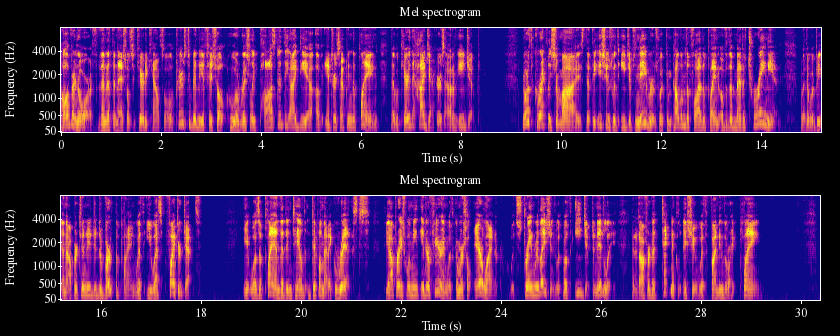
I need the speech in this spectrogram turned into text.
Oliver North, then at the National Security Council, appears to have been the official who originally posited the idea of intercepting the plane that would carry the hijackers out of Egypt. North correctly surmised that the issues with Egypt's neighbors would compel them to fly the plane over the Mediterranean, where there would be an opportunity to divert the plane with U.S. fighter jets. It was a plan that entailed diplomatic risks. The operation would mean interfering with commercial airliner, would strain relations with both Egypt and Italy, and it offered a technical issue with finding the right plane.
